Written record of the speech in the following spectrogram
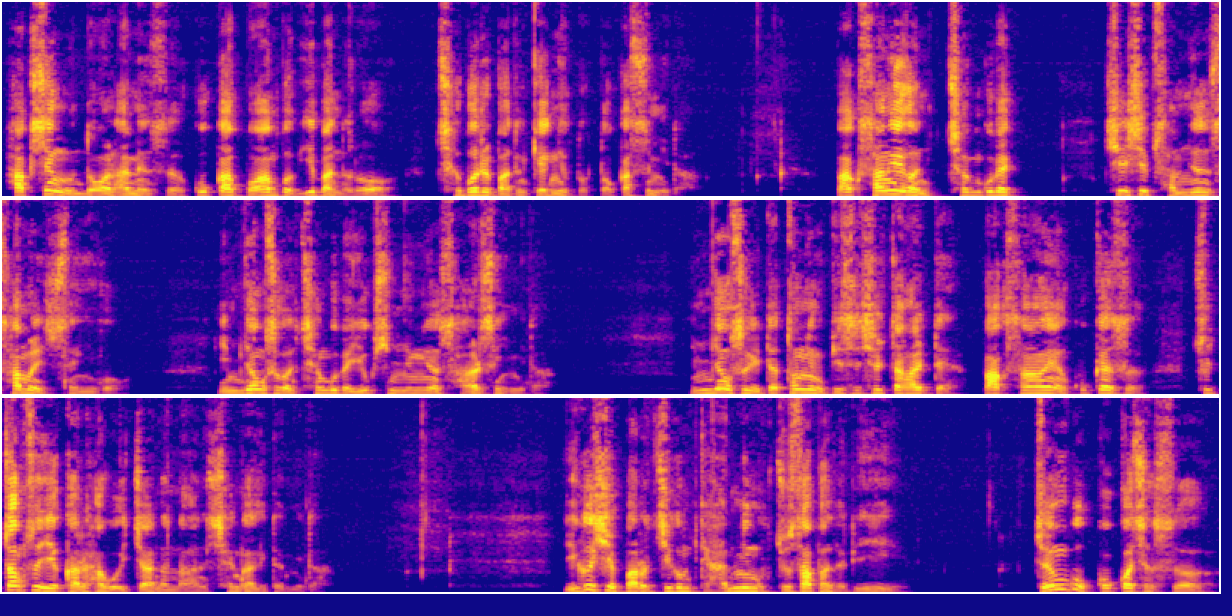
학생 운동을 하면서 국가보안법 위반으로 처벌을 받은 경력도 똑같습니다. 박상혁은 1973년 3월생이고 임정숙은 1966년 4월생입니다. 임정숙이 대통령 비서실장 할 때 박상혁은 국회에서 출장소 역할을 하고 있지 않았나 하는 생각이 듭니다. 이것이 바로 지금 대한민국 주사파들이 전국 곳곳에서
